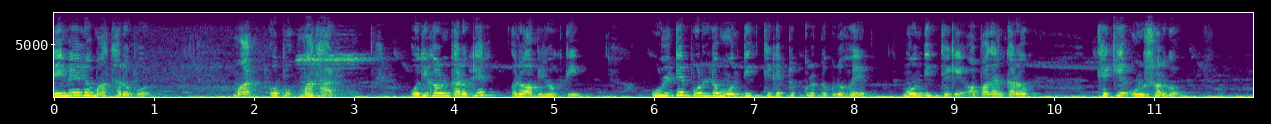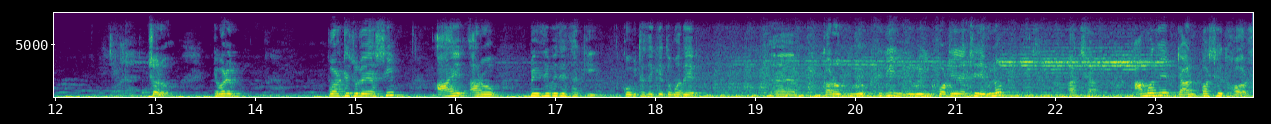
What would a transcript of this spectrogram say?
নেমে এলো মাথার ওপর। মাথার অধিকরণ কারকের র বিভক্তি। উল্টে পড়ল মন্দির থেকে টুকরো টুকরো হয়ে, মন্দির থেকে অপাদান কারক থেকে অনুসর্গ। চলো, এবারে পরেরটা চলে আসি। আয় আরও বেঁধে বেঁধে থাকি। কবিতা থেকে তোমাদের কারক বিভক্তি ইম্পর্টেন্ট আছে এগুলো? আচ্ছা আমাদের ডান পাশে ধস।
